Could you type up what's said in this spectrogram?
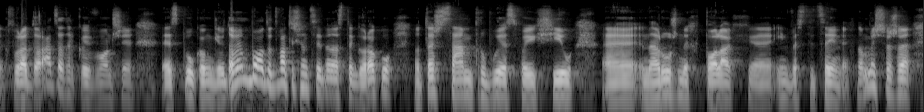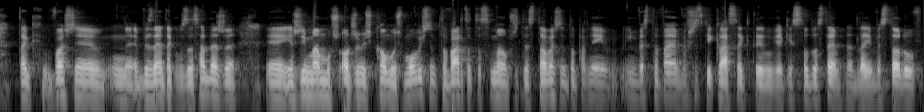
e, która doradza tylko i wyłącznie e, spółkom giełdowym, bo od 2011 roku no też sam próbuję swoich sił na różnych polach inwestycyjnych. No myślę, że tak właśnie wyznaję taką zasadę, że jeżeli mam już o czymś komuś mówić, no to warto to samemu przetestować, no to pewnie inwestowałem we wszystkie wszystkie klasy aktywów, jakie są dostępne dla inwestorów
